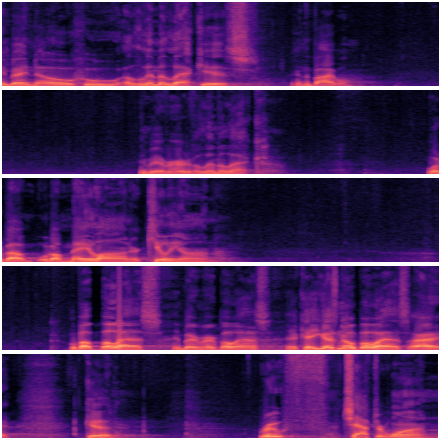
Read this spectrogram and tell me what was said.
Anybody know who Elimelech is in the Bible? Anybody ever heard of Elimelech? What about, what about Mahlon or Chilion? What about Boaz? Anybody remember Boaz? Okay, you guys know Boaz. All right, good. Ruth, chapter 1.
